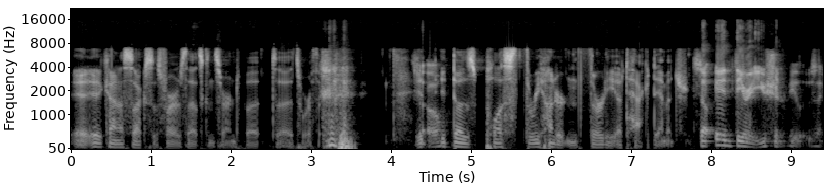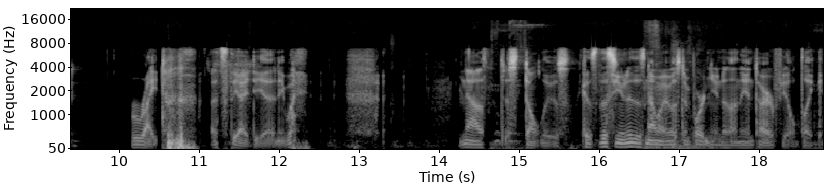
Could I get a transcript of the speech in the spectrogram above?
It, it kind of sucks as far as that's concerned, but uh, it's worth it. It, so, it does plus 330 attack damage. so in theory, you shouldn't be losing. Right. That's the idea anyway. Now just don't lose, because this unit is now my most important unit on the entire field. Like,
